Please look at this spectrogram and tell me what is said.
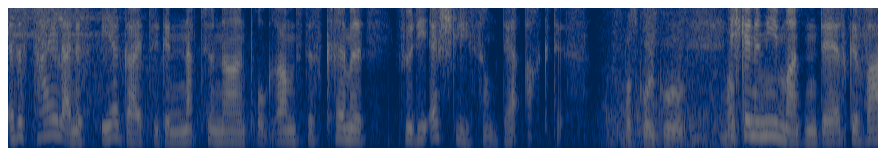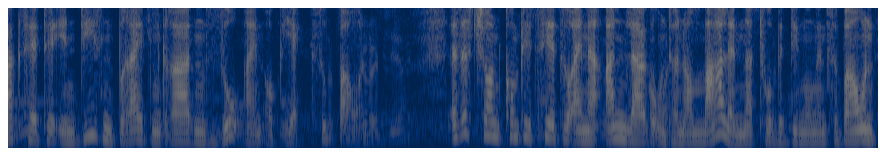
Es ist Teil eines ehrgeizigen nationalen Programms des Kreml für die Erschließung der Arktis. Ich kenne niemanden, der es gewagt hätte, in diesen Breitengraden so ein Objekt zu bauen. Es ist schon kompliziert, so eine Anlage unter normalen Naturbedingungen zu bauen,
